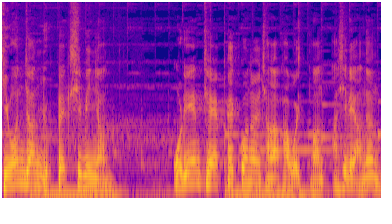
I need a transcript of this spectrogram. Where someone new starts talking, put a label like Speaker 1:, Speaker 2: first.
Speaker 1: 기원전 612년 오리엔트의 패권을 장악하고 있던 아시리아는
